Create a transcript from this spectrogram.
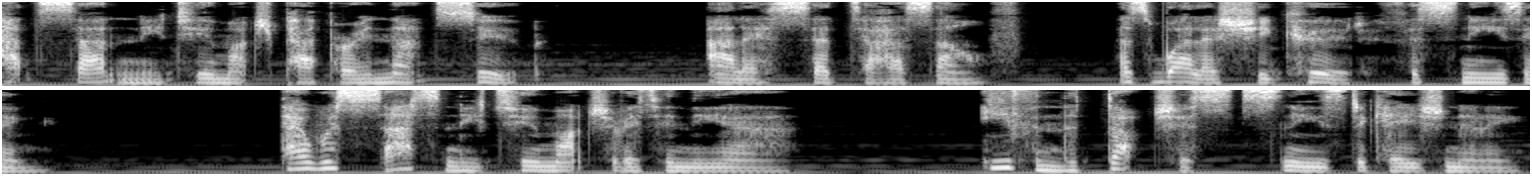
That's certainly too much pepper in that soup, Alice said to herself, as well as she could for sneezing. There was certainly too much of it in the air. Even the Duchess sneezed occasionally,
